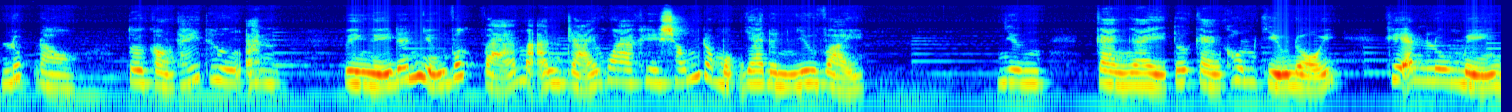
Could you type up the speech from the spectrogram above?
Lúc đầu, tôi còn thấy thương anh vì nghĩ đến những vất vả mà anh trải qua khi sống trong một gia đình như vậy. Nhưng càng ngày tôi càng không chịu nổi khi anh luôn miệng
